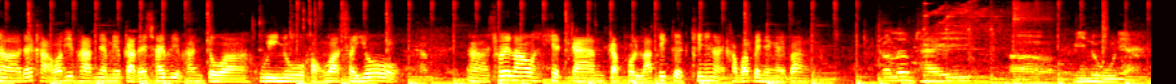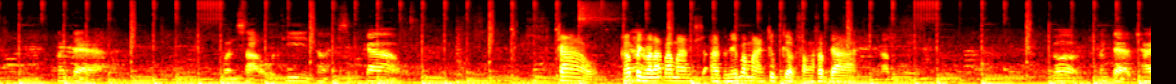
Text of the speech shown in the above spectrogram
อ่าได้ข่าวว่าพี่พัฒน์เนี่ยมีโอกาสได้ใช้ผลิตภัณฑ์ตัววีนูของวาซโยครับอ่าช่วยเล่าเหตุการณ์กับผลลัพธ์ที่เกิดขึ้นให้หน่อยครับว่าเป็นยังไงบ้าง ก็เริ่มใช้วีนูเนี่ยตั้งแต่วันเสาร์ที่เท่าไหร่สิบเก้า9ก็เป็นเวลาประมาณอ่าตอนนี้ประมาณเกือบเกือบสองสัปดาห์ครับผม ก็ตั้งแต่ใช้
